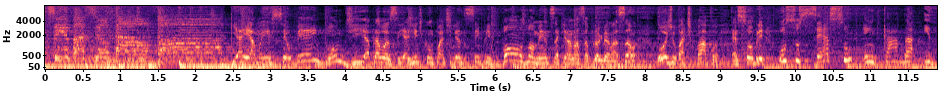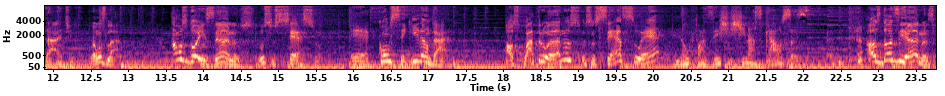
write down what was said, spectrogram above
Motivacional Vox. E aí, amanheceu bem? Bom dia pra você e a gente compartilhando sempre bons momentos aqui na nossa programação. Hoje o bate-papo é sobre o sucesso em cada idade. Vamos lá. Aos dois anos, o sucesso é conseguir andar. Aos quatro anos, o sucesso é não fazer xixi nas calças. Aos 12 anos,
